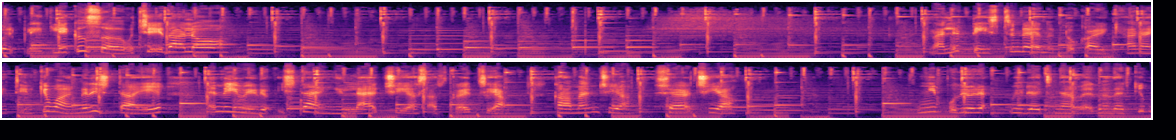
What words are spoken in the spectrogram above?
ഒരു പ്ലേറ്റിലേക്ക് സെർവ് ചെയ്താലോ? നല്ല ടേസ്റ്റ് ഉണ്ടായിരുന്നു കേട്ടോ കഴിക്കാനായിട്ട്. എനിക്ക് ഭയങ്കര ഇഷ്ടമായി എന്റെ ഈ വീഡിയോ ഇഷ്ടമായെങ്കിൽ ലൈക്ക് ചെയ്യുക സബ്സ്ക്രൈബ് ചെയ്യുക കമന്റ് ചെയ്യുക ഷെയർ ചെയ്യുക ഇനി പുതിയൊരു വീഡിയോ ആയിട്ട് ഞാൻ വരുന്നതായിരിക്കും.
